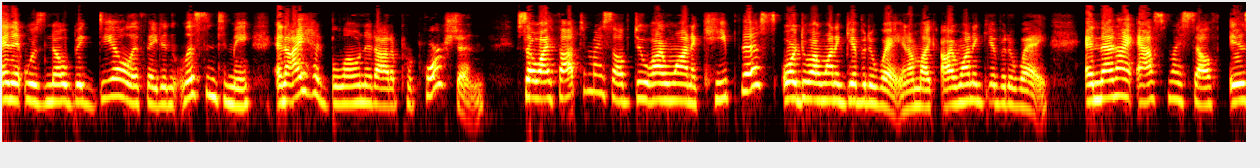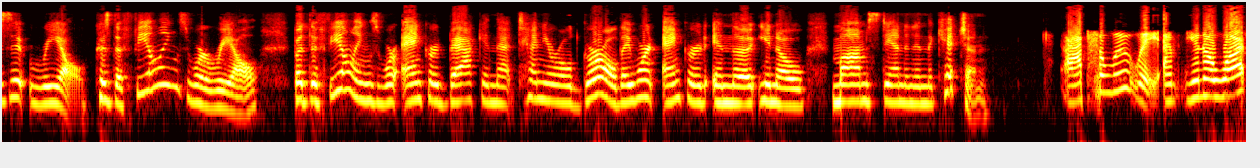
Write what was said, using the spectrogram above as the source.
and it was no big deal if they didn't listen to me. And I had blown it out of proportion. So I thought to myself, do I want to keep this or do I want to give it away? And I'm like, I want to give it away. And then I asked myself, is it real? Because the feelings were real, but the feelings were anchored back in that 10 year old girl. They weren't anchored in the, you know, mom standing in the kitchen. Absolutely. And you know what?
